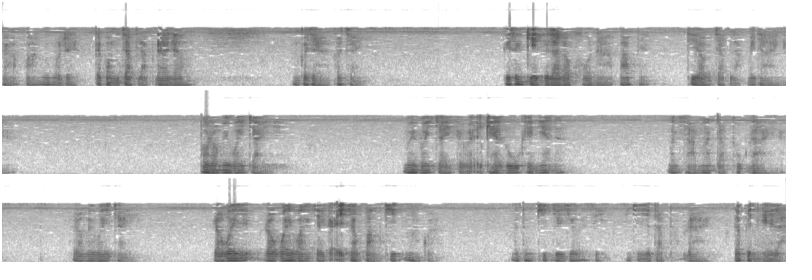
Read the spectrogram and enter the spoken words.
กะฟังไปหมดเลย แต่พอมันจับหลักได้แล้ว มันก็จะเข้าใจ คือสังเกตเวลาเราภาวนาปั๊บเนี่ย ที่เราจับหลักไม่ได้เนี่ยเพราะเราไม่ไว้ใจ ไม่ไว้ใจกับไอ้แค่รู้แค่เนี้ยนะมันสามารถดับทุกข์ได้นะเราไม่ไว้ใจ เราไว้ เราไว้วางใจกับไอ้เจ้าความคิดมากกว่า มันต้องคิดเยอะๆสิจริงจะดับทุกข์ได้ แล้วเป็นไงล่ะ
